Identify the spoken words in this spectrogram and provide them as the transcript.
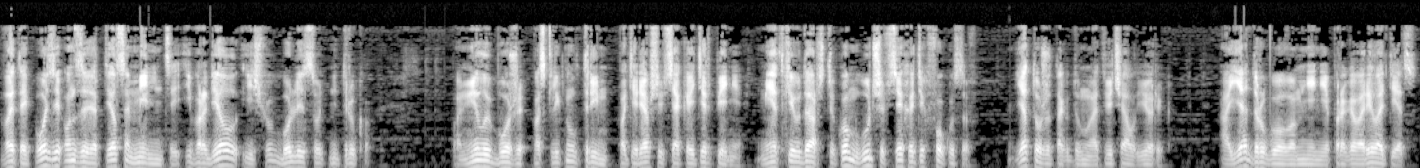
в этой позе он завертелся мельницей и проделал еще более сотни трюков. «Помилуй Боже!» — воскликнул Трим, потерявший всякое терпение. «Меткий удар штыком лучше всех этих фокусов». «Я тоже так думаю», — отвечал Йорик. «А я другого мнения», — проговорил отец.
